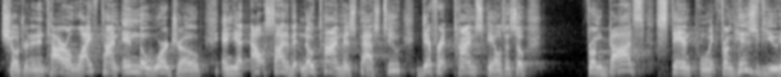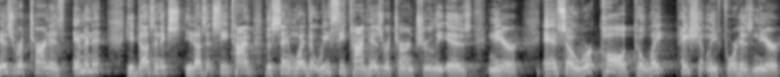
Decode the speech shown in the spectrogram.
children. An entire lifetime in the wardrobe. And yet, outside of it, no time has passed. Two different time scales. And so, from God's standpoint, from his view, his return is imminent. He doesn't, he doesn't see time the same way that we see time. His return truly is near. And so we're called to wait patiently for his near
